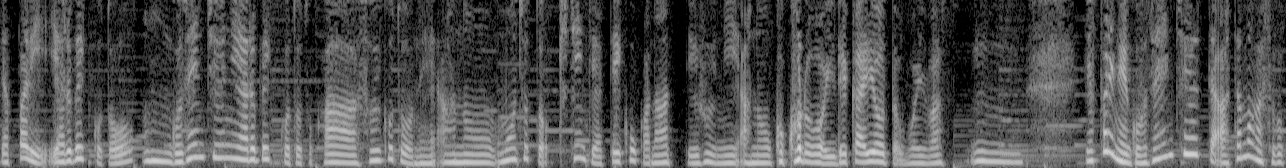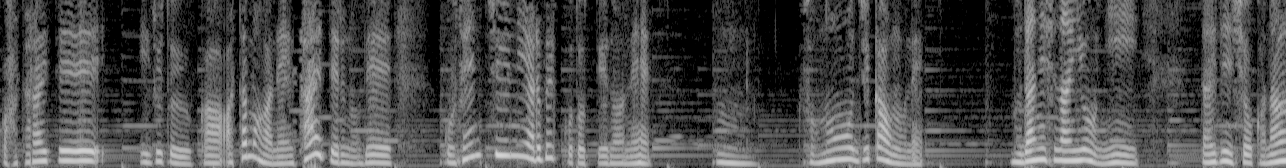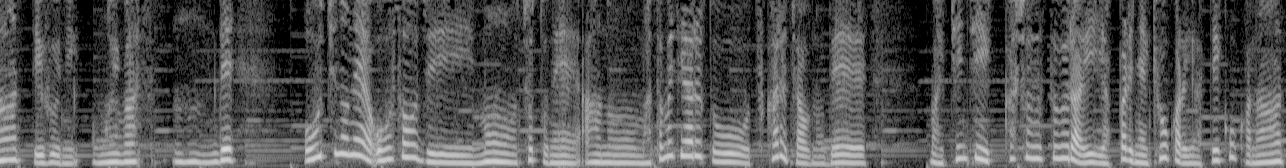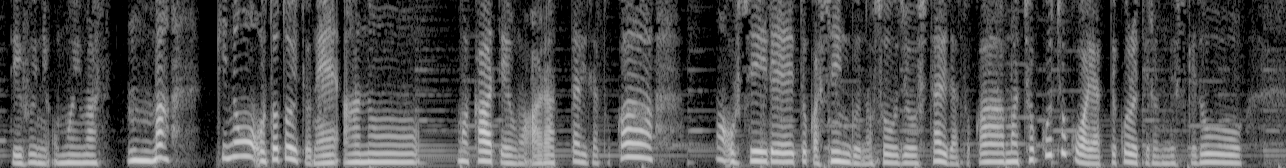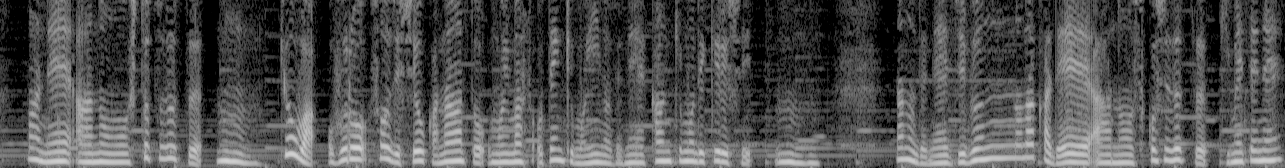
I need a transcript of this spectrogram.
やっぱりやるべきこと、うん、午前中にやるべきこととか、そういうことをね、あの、もうちょっときちんとやっていこうかなっていうふうに、あの、心を入れ替えようと思います。うん。やっぱりね、午前中って頭がすごく働いているというか、頭がね、冴えてるので、午前中にやるべきことっていうのはね、うん、その時間をね、無駄にしないように大事にしようかなっていうふうに思います。うん、で、お家のね、大掃除もちょっとね、あの、まとめてやると疲れちゃうので、まあ一日一箇所ずつぐらい、やっぱりね、今日からやっていこうかなっていうふうに思います。うん、まあ、昨日、一昨日とね、あの、まあカーテンを洗ったりだとか、まあ押し入れとか寝具の掃除をしたりだとか、まあちょこちょこはやってこれてるんですけど、まあね、あの、一つずつ、うん、今日はお風呂掃除しようかなと思います。お天気もいいのでね、換気もできるし、うん。なのでね、自分の中で、あの、少しずつ決めてね、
